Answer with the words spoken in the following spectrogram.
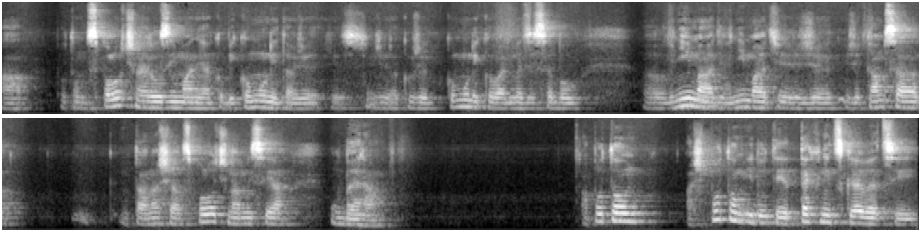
A potom spoločné rozímanie, akoby komunita, že, že, že akože komunikovať medzi sebou, e, vnímať, vnímať, že, že kam sa tá naša spoločná misia uberá. A potom, až potom idú tie technické veci, e,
